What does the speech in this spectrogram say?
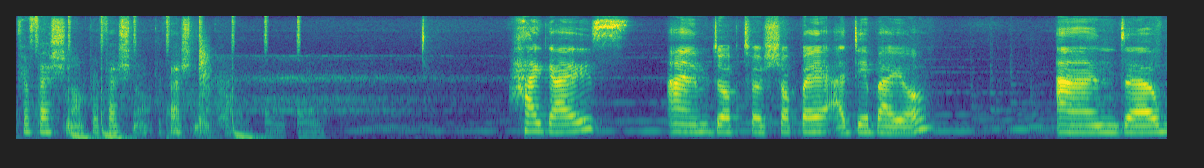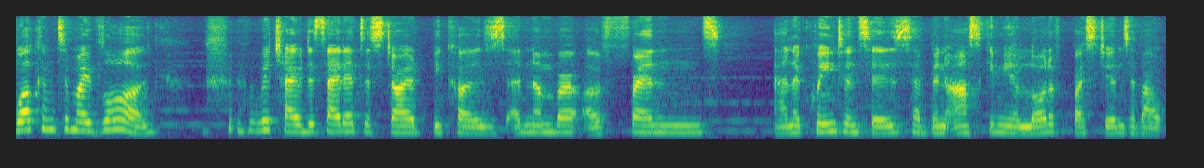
Professional, professional, professional. Hi guys, I'm Dr. Shokwe Adebayo, and uh, welcome to my vlog, which I've decided to start because a number of friends and acquaintances have been asking me a lot of questions about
